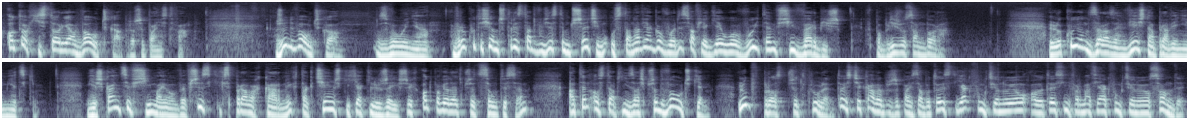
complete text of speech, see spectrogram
Oto historia Wołczka, proszę Państwa. Żyd Wołczko z Wołynia w roku 1423 ustanawia go Władysław Jagiełło wójtem wsi Werbisz w pobliżu Sambora. Lokując zarazem wieś na prawie niemieckim. Mieszkańcy wsi mają we wszystkich sprawach karnych, tak ciężkich jak i lżejszych, odpowiadać przed sołtysem, a ten ostatni zaś przed wołczkiem lub wprost przed królem. To jest ciekawe, proszę Państwa, bo to jest jak funkcjonują, to jest informacja, jak funkcjonują sądy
